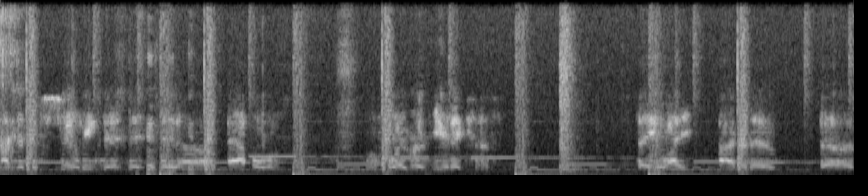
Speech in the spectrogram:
I'm just assuming that that, that uh, Apple's flavor of Unix is say like I don't know. Uh,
